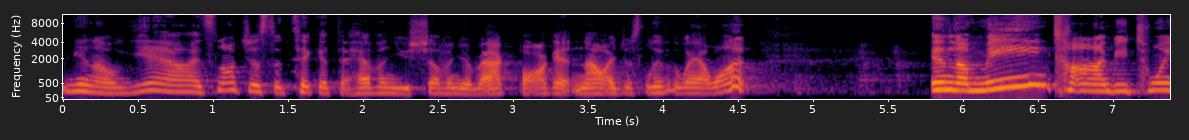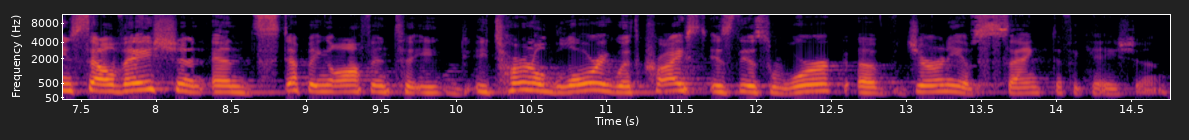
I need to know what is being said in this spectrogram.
you know, yeah, it's not just a ticket to heaven you shove in your back pocket, and now I just live the way I want. In the meantime, between salvation and stepping off into e- eternal glory with Christ is this work of journey of sanctification.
